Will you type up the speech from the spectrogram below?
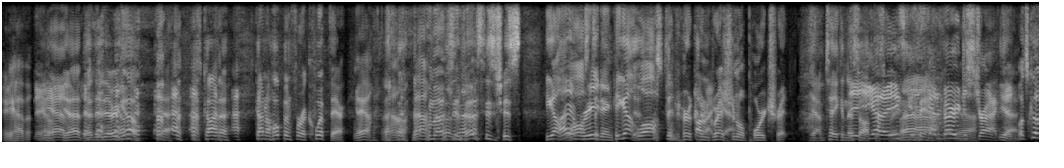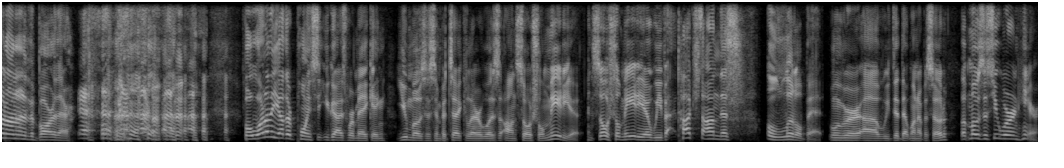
There you have it. There you have it. Yeah, there, there- there you go. Yeah, just kind of kind of hoping for a quip there. Yeah. No, no Moses, Moses just he got I am lost. reading. He got lost in her right, yeah. congressional portrait. Yeah, I'm taking You this off. the gotta, screen. he's, he's getting very distracted. Yeah. What's going on under the bar there? But one of the other points that you guys were making, you Moses in particular, was on social media. And social media, we've touched on this a little bit when we were uh, we did that one episode. But Moses, you weren't here.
